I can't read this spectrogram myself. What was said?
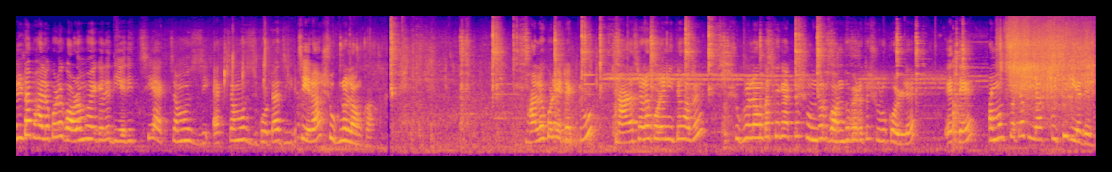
তেলটা ভালো করে গরম হয়ে গেলে দিয়ে দিচ্ছি এক চামচ এক চামচ গোটা জিরে, চেরা, শুকনো লঙ্কা। ভালো করে এটা একটু নাড়াচাড়া করে নিতে হবে। শুকনো লঙ্কা থেকে একটা সুন্দর গন্ধ বেরোতে শুরু করলে এতে সমস্তটা পেঁয়াজ কুচি দিয়ে দেব।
